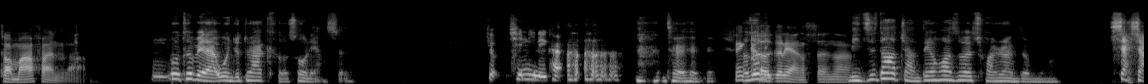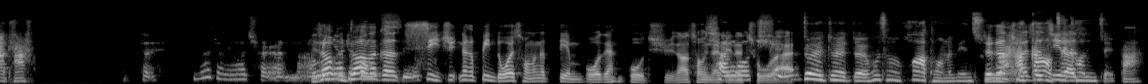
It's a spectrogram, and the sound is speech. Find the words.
找麻烦啦。嗯，如果特别来问，就对他咳嗽两声。就请你离开。对对对，先咳个两声啊。你知道讲电话是会传染的吗？吓吓他。对，你知道讲电话传染吗？你知道你知道那个细菌那个病毒会从那个电波这样过去，然后从你那边再出来。对对对，会从话筒那边出来，跟传声机的靠近嘴巴，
